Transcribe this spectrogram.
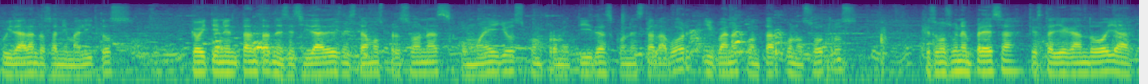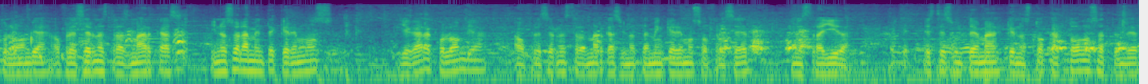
cuidar a los animalitos que hoy tienen tantas necesidades. Necesitamos personas como ellos comprometidas con esta labor y van a contar con nosotros que somos una empresa que está llegando hoy a Colombia a ofrecer nuestras marcas y no solamente queremos llegar a Colombia a ofrecer nuestras marcas, sino también queremos ofrecer nuestra ayuda. Este es un tema que nos toca a todos atender.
